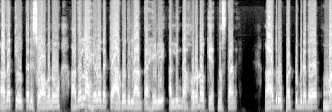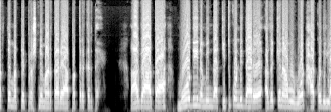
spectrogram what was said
ಅದಕ್ಕೆ ಉತ್ತರಿಸುವ ಅವನು, ಅದೆಲ್ಲ ಹೇಳೋದಕ್ಕೆ ಆಗೋದಿಲ್ಲ ಅಂತ ಹೇಳಿ ಅಲ್ಲಿಂದ ಹೊರಡೋಕೆ ಯತ್ನಿಸ್ತಾನೆ. ಆದ್ರೂ ಪಟ್ಟು ಬಿಡದೆ ಮತ್ತೆ ಮತ್ತೆ ಪ್ರಶ್ನೆ ಮಾಡ್ತಾರೆ ಆ ಪತ್ರಕರ್ತೆ. ಆಗ ಆತ, ಮೋದಿ ನಮ್ಮಿಂದ ಕಿತ್ಕೊಂಡಿದ್ದಾರೆ ಅದಕ್ಕೆ ನಾವು ವೋಟ್ ಹಾಕೋದಿಲ್ಲ,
